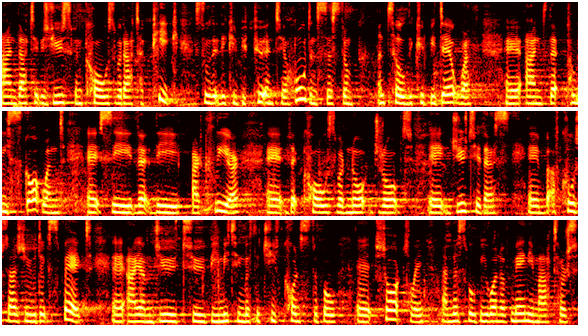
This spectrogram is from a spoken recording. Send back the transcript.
and that it was used when calls were at a peak so that they could be put into a holding system until they could be dealt with uh, and that Police Scotland uh, say that they are clear uh, that calls were not dropped uh, due to this. Uh, but of course, as you would expect, uh, I am due to be meeting with the Chief Constable uh, shortly and this will be one of many matters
